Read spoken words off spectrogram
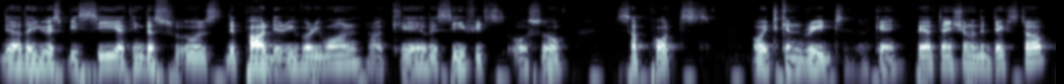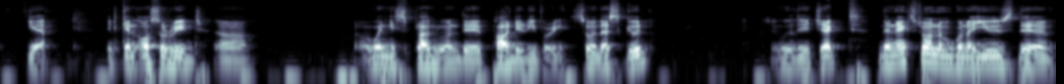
the other USB-C I think this was the power delivery one. Okay let's see if it's also supports or it can read. Okay pay attention on the desktop. Yeah it can also read uh, when it's plugged on the power delivery. So that's good. So we'll eject the next one I'm gonna use the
